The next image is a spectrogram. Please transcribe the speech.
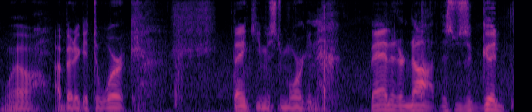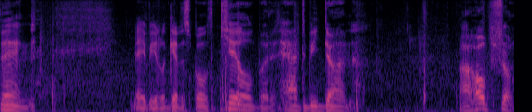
Well, I better get to work. Thank you, Mr. Morgan. Bandit or not, this was a good thing. Maybe it'll get us both killed, but it had to be done. I hope so.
